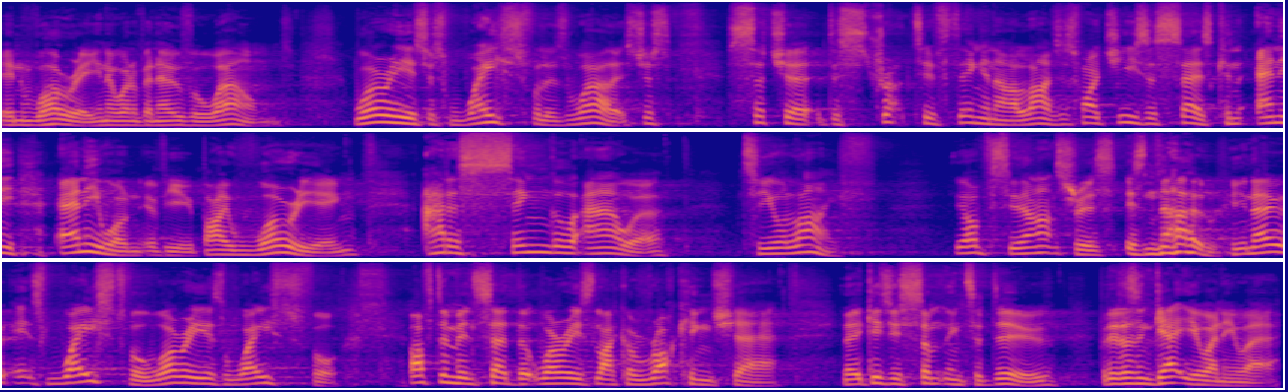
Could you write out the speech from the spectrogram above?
in worry, you know, when I've been overwhelmed. Worry is just wasteful as well. It's just such a destructive thing in our lives. That's why Jesus says, Can any, any one of you, by worrying, add a single hour to your life? The obviously the answer is, is no. You know, it's wasteful. Worry is wasteful. Often been said that worry is like a rocking chair. that it gives you something to do, but it doesn't get you anywhere.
